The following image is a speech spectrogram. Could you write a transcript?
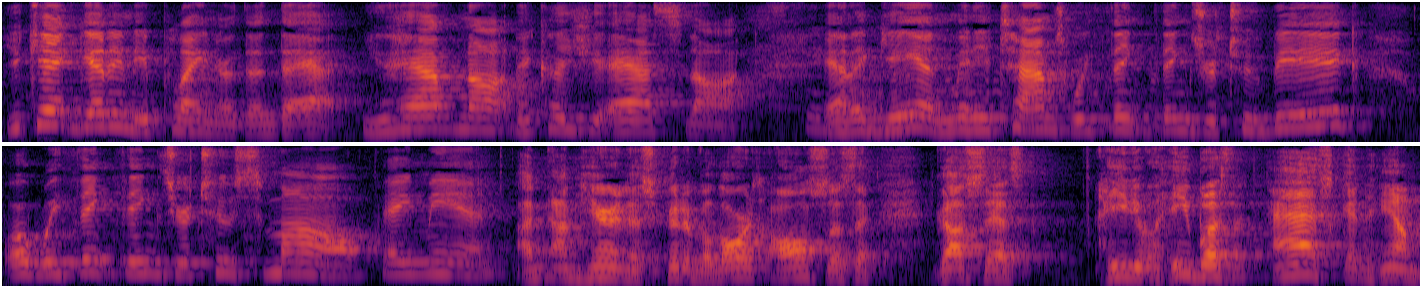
You can't get any plainer than that. You have not because you ask not. And again, many times we think things are too big or we think things are too small. Amen. I'm, I'm hearing the Spirit of the Lord also say, God says, he, he wasn't asking him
